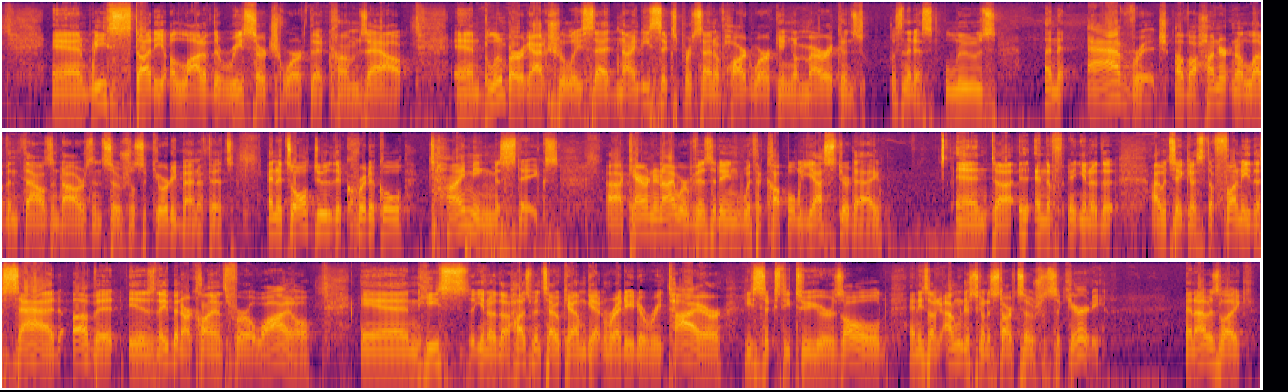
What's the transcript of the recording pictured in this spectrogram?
And we study a lot of the research work that comes out. And Bloomberg actually said 96% of hardworking Americans, listen to this, lose an average of $111,000 in Social Security benefits. And it's all due to the critical timing mistakes. Uh, Karen and I were visiting with a couple yesterday and uh, and the you know the I would say I guess the funny the sad of it is they've been our clients for a while, and he's you know the husband said okay I'm getting ready to retire. He's 62 years old and he's like I'm just going to start Social Security, and I was like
